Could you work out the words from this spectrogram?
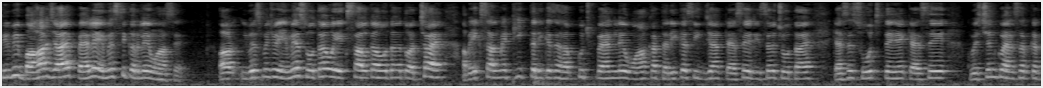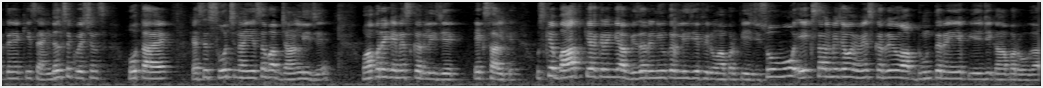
फिर भी बाहर जाए, पहले एमएससी कर ले वहाँ से। और यूएस में जो एमएस होता है, वो एक साल का होता है तो अच्छा है। अब एक साल में ठीक तरीके से सब कुछ पहन ले, वहाँ का तरीका सीख जाए कैसे रिसर्च होता है, कैसे सोचते हैं, कैसे क्वेश्चन को आंसर करते हैं, किस एंगल से क्वेश्चन होता है, कैसे सोचना ये सब आप जान लीजिए। वहाँ पर एक एम कर लीजिए, एक साल के। उसके बाद क्या करेंगे, आप वीज़ा रिन्यू कर लीजिए, फिर वहाँ पर पीएचडी सो वो एक साल में जब एम कर रहे हो, आप ढूंढते रहिए पीएचडी कहाँ पर होगा,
